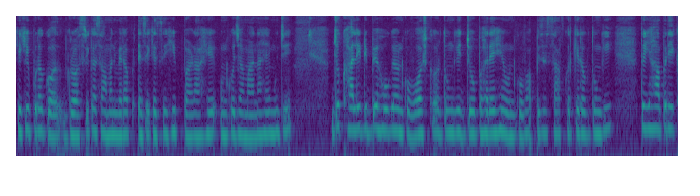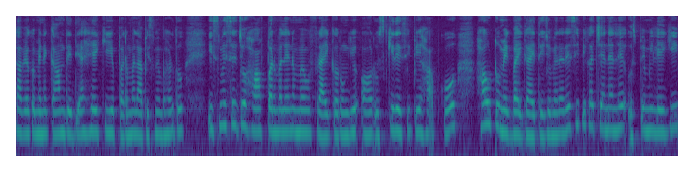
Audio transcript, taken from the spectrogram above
क्योंकि पूरा ग्रॉसरी का सामान मेरा ऐसे कैसे ही पड़ा है, उनको जमाना है मुझे। जो खाली डिब्बे हो गए, उनको वॉश कर दूँगी। जो भरे हैं, उनको वापस से साफ़ करके रख दूँगी। तो यहाँ पर ये काव्या को मैंने काम दे दिया है कि ये परमल आप इसमें भर दो। इसमें से जो हाफ़ परमल है ना, मैं वो फ्राई करूँगी और उसकी रेसिपी आपको how to make by Gayatri जो मेरा रेसिपी का चैनल है उस पर मिलेगी।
